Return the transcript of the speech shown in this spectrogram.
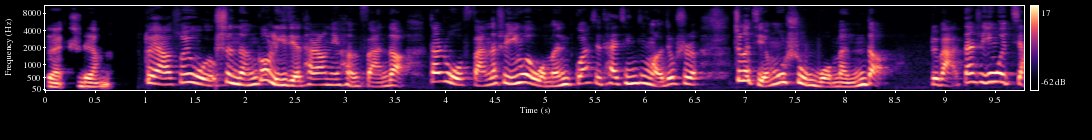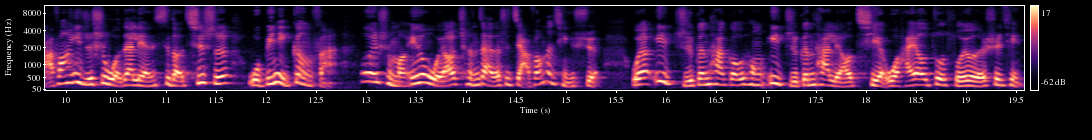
对，是这样的。对啊，所以我是能够理解他让你很烦的。但是我烦的是，因为我们关系太亲近了，就是这个节目是我们的，对吧？但是因为甲方一直是我在联系的，其实我比你更烦。为什么？因为我要承载的是甲方的情绪。我要一直跟他沟通，一直跟他聊天，我还要做所有的事情。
